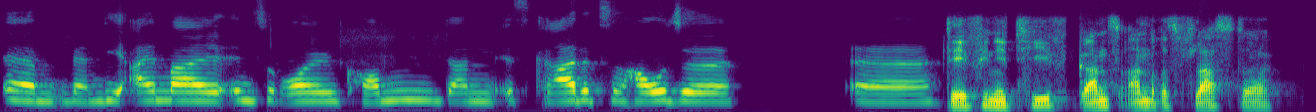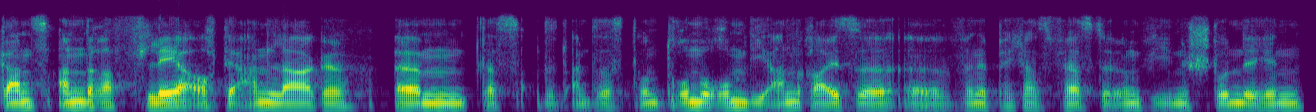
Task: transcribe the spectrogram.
ähm, wenn die einmal ins Rollen kommen, dann ist gerade zu Hause äh, Definitiv ganz anderes Pflaster, ganz anderer Flair auch der Anlage. Ähm, das, das drumherum die Anreise, äh, wenn du Pech hast, fährst du irgendwie eine Stunde hin.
